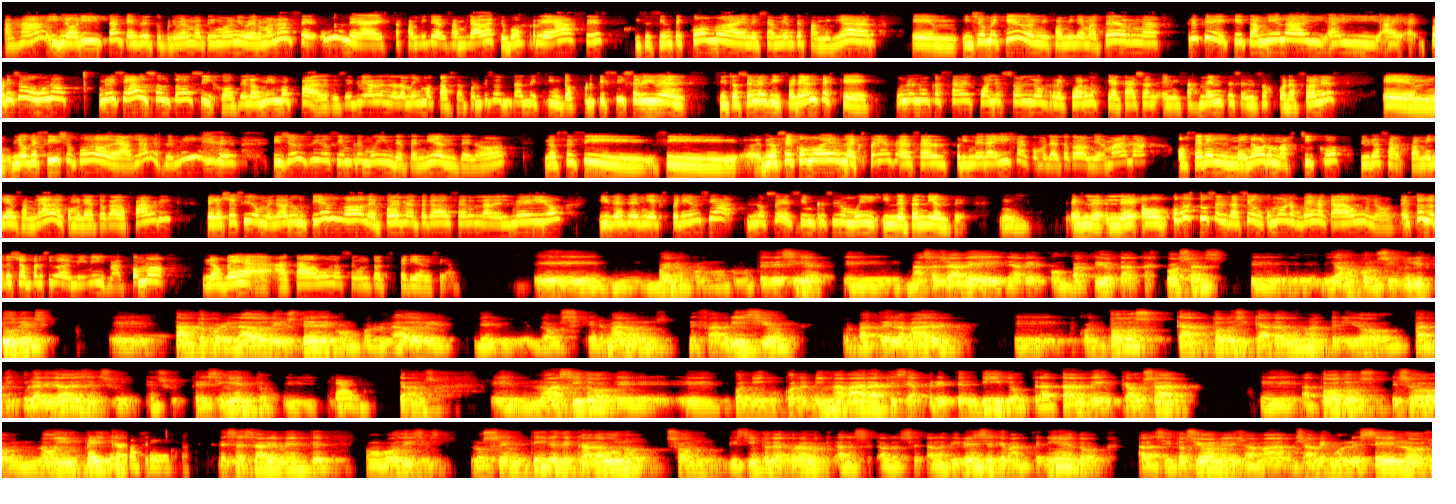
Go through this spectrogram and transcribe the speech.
Ajá, y Norita, que es de tu primer matrimonio, mi hermana, se une a esta familia ensamblada que vos rehaces y se siente cómoda en ese ambiente familiar. Em, y yo me quedo en mi familia materna. Creo que, que también hay, hay, hay, por eso uno, uno dice, ah, son todos hijos de los mismos padres, se criaron en la misma casa. ¿Por qué son tan distintos? Porque sí se viven situaciones diferentes que uno nunca sabe cuáles son los recuerdos que acallan en esas mentes, en esos corazones, Em, lo que sí yo puedo de hablar es de mí y yo he sido siempre muy independiente, ¿no? No sé si, si, no sé cómo es la experiencia de ser primera hija, como le ha tocado a mi hermana, o ser el menor más chico de una familia ensamblada, como le ha tocado a Fabri, pero yo he sido menor un tiempo, después me ha tocado ser la del medio, y desde mi experiencia, no sé, siempre he sido muy independiente o ¿Cómo es tu sensación? ¿Cómo nos ves a cada uno? Esto es lo que yo percibo de mí misma. ¿Cómo nos ves a, cada uno según tu experiencia? Eh, bueno, como, como, te decía, eh, más allá de, de, haber compartido tantas cosas, eh, digamos con similitudes, tanto por el lado de ustedes como por el lado de, de los hermanos de Fabricio, por parte de la madre, con todos todos y cada uno han tenido particularidades en su, en su crecimiento y, digamos, eh, no ha sido eh, eh, con, con, la misma vara que se ha pretendido tratar de encauzar a todos, eso no implica necesariamente, como vos dices, los sentires de cada uno son distintos de acuerdo a, las, vivencias que van teniendo, a las situaciones, llama, llamémosle celos,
